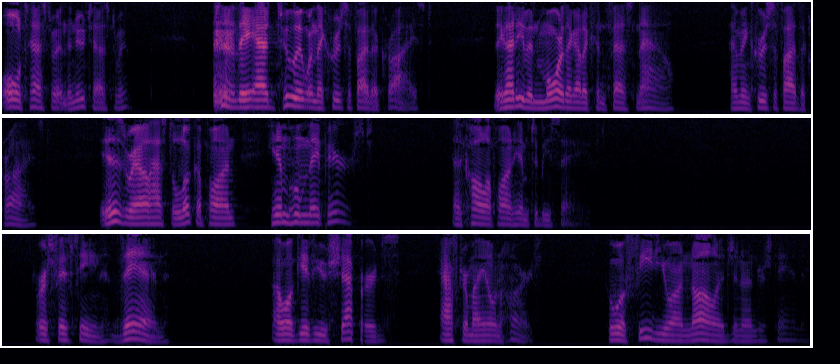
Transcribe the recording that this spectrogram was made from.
Old Testament and the New Testament. they add to it when they crucify their Christ. They got even more they got to confess now having crucified the Christ. Israel has to look upon him whom they pierced and call upon him to be saved. Verse 15 Then I will give you shepherds after my own heart, who will feed you on knowledge and understanding.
